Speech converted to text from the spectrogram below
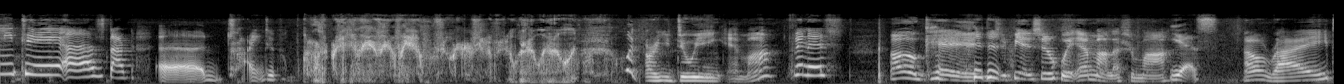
need to uh, start uh, trying to. What are you doing, Emma? Finish. Okay, 你是变身回 Emma 了是吗 Yes. All right.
